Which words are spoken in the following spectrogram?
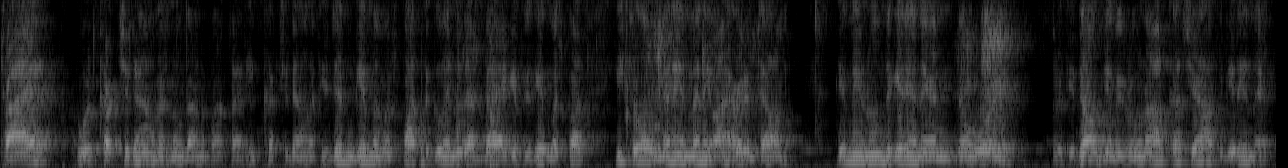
Ty would cut you down. There's no doubt about that. He'd cut you down if you didn't give him a spot to go into that bag. If you give him a spot, he told many and many. I heard him tell him, "Give me room to get in there, and don't worry. But if you don't give me room, I'll cut you out to get in there."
